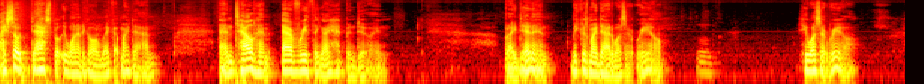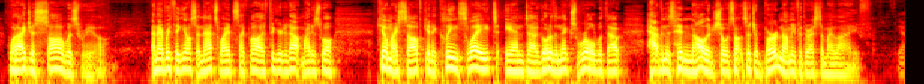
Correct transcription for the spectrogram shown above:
I so desperately wanted to go and wake up my dad and tell him everything I had been doing, but I didn't because my dad wasn't real. Mm. He wasn't real. What I just saw was real and everything else. And that's why it's like, well, I figured it out. Might as well kill myself, get a clean slate, and uh, go to the next world without having this hidden knowledge so it's not such a burden on me for the rest of my life. Yeah.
